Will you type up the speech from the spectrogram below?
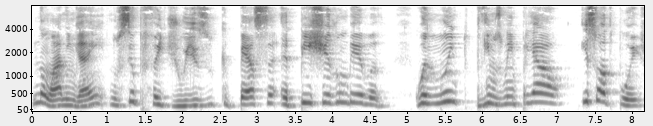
Não há ninguém, no seu perfeito juízo, que peça a picha de um bêbado. Quando muito, pedimos uma imperial. E só depois,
